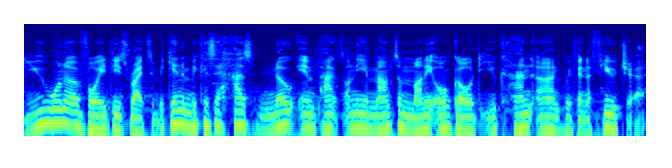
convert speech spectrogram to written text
you want to avoid these right at the beginning because it has no impact on the amount of money or gold that you can earn within the future.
